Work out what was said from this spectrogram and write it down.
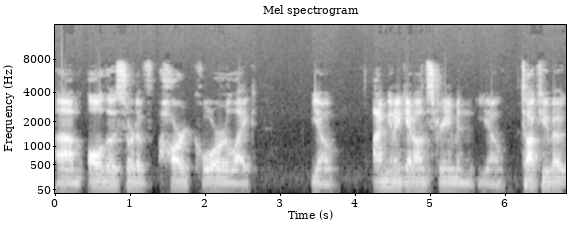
um, all those sort of hardcore like you know i'm going to get on stream and you know talk to you about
